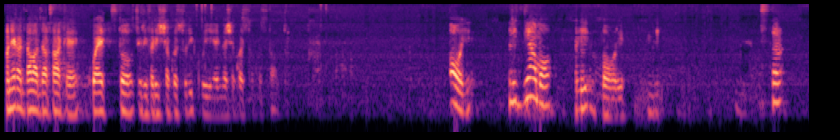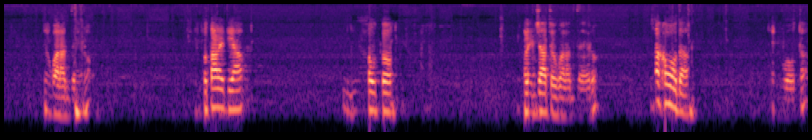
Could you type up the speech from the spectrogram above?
Maniera Java già sa che questo si riferisce a questo di qui e invece questo a quest'altro. Poi utilizziamo i valori, quindi master è uguale a 0, il totale di, auto noleggiate è uguale a 0, la coda è vuota,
